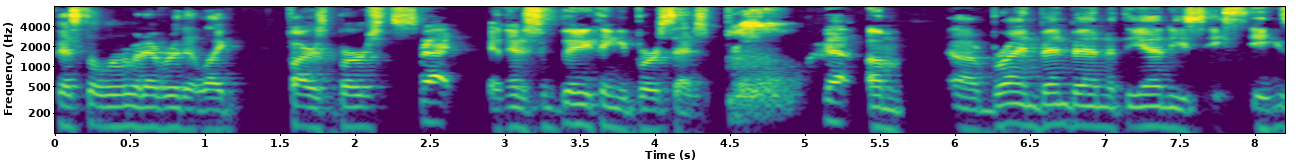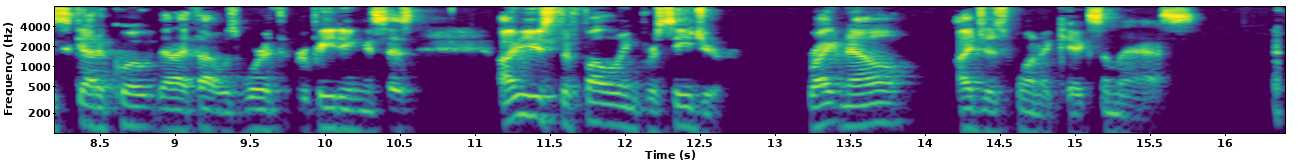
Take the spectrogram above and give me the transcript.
pistol or whatever that like fires bursts, Right. and then just anything he bursts at just Yeah. um, uh, Brian Benben at the end, he's, he's he's got a quote that I thought was worth repeating. It says, "I'm used to following procedure. Right now, I just want to kick some ass."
